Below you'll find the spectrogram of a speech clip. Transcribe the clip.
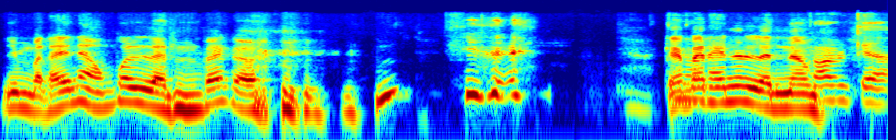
nhưng mà thấy nó không có linh bác ơi cái bác thấy nó linh không còn kiểu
